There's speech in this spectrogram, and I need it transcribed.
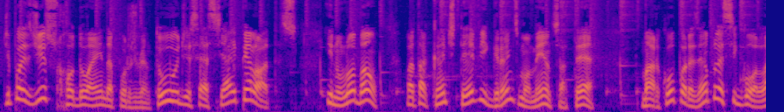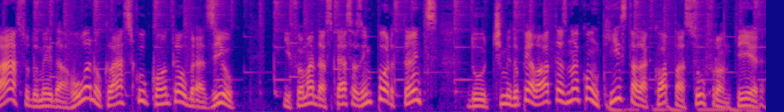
Depois disso, rodou ainda por Juventude, CSA e Pelotas. E no Lobão, o atacante teve grandes momentos até. Marcou, por exemplo, esse golaço do meio da rua no clássico contra o Brasil e foi uma das peças importantes do time do Pelotas na conquista da Copa Sul Fronteira.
